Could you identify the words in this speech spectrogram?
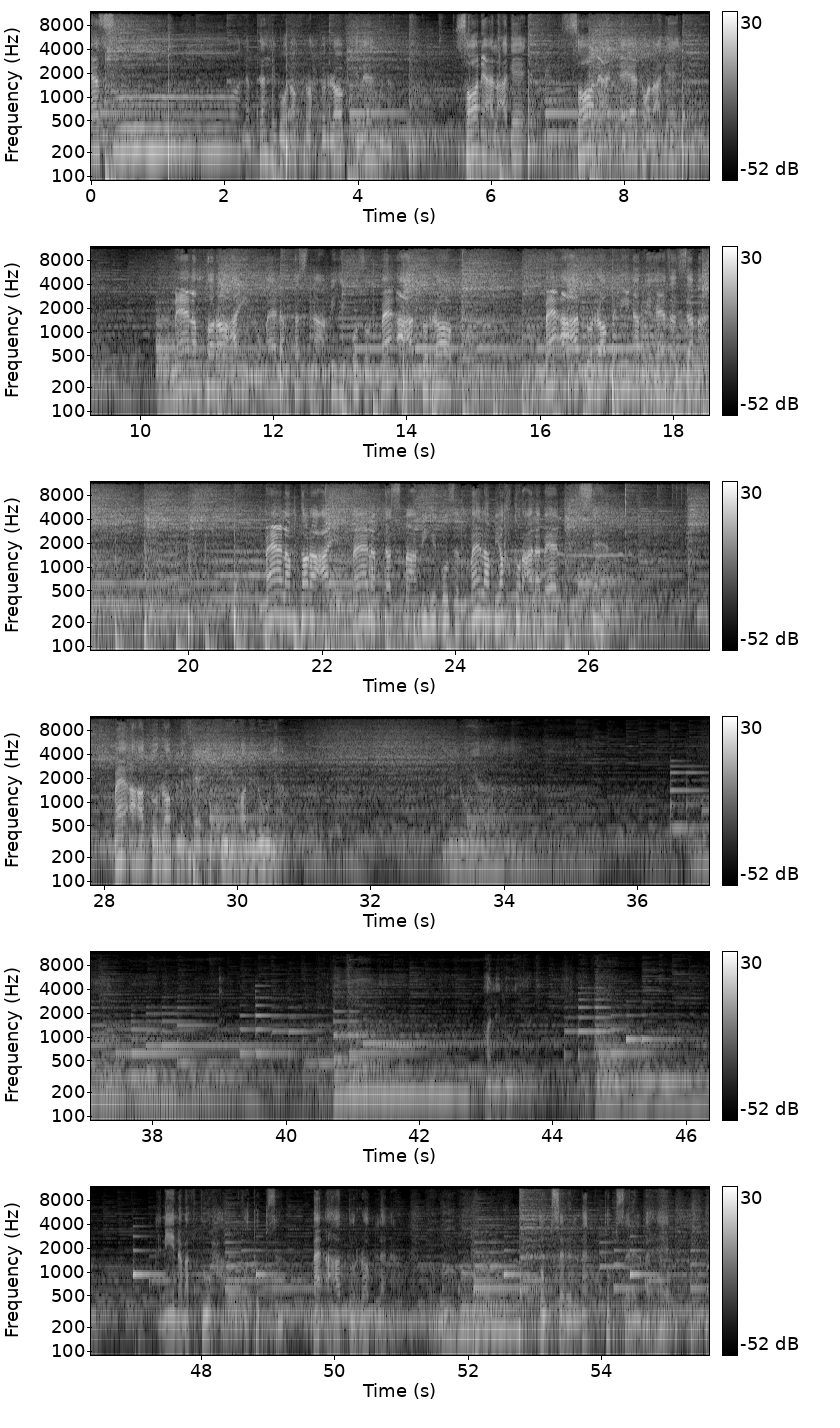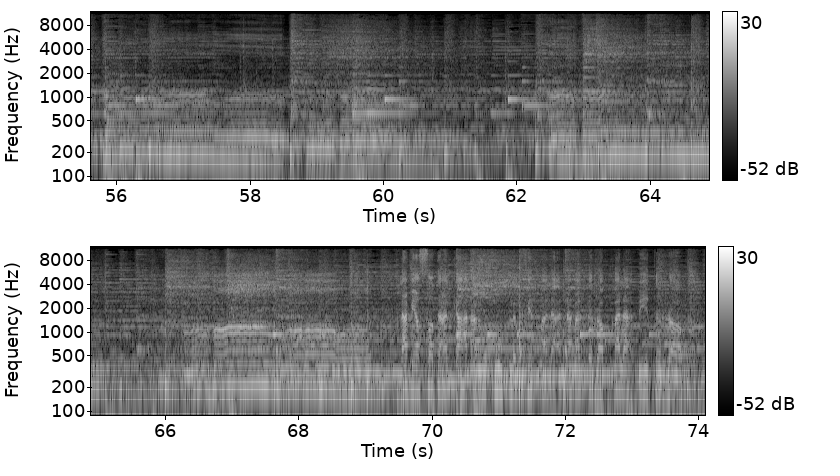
يسوع نبتهج ونفرح بالرب إلهنا. صانع العجائب صانع الآيات والعجائب. ما لم ترى عين وما لم تسمع به أذن. ما أعد الرب ما أعد الرب لينا في هذا الزمن. ما لم ترى عين ما لم تسمع به أذن. ما لم يخطر على بال إنسان. ما الرب لخائفيه هللويا. هللويا. الرب ملأ بيت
